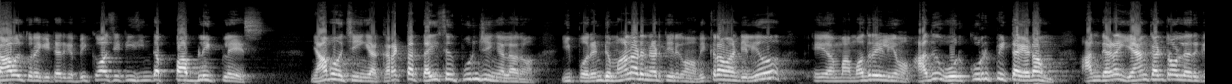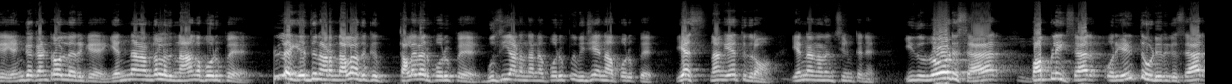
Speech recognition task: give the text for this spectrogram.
காவல்துறை கிட்ட இருக்கு. Because it is in the public place ஞாபகம் வச்சுங்க கரெக்டாக தயவுசெய்து புரிஞ்சுங்க எல்லாரும். இப்போ ரெண்டு மாநாடு நடத்தியிருக்கோம் விக்ரவாண்டிலையும் மதுரையிலையும். அது ஒரு குறிப்பிட்ட இடம். அந்த இடம் என் கண்ட்ரோலில் இருக்கு எங்கள் கண்ட்ரோலில் இருக்கு. என்ன நடந்தாலும் அதுக்கு நாங்கள் பொறுப்பு. உள்ள எது நடந்தாலும் அதுக்கு தலைவர் பொறுப்பு புசியானந்தான பொறுப்பு விஜயனா பொறுப்பு. எஸ் நாங்க ஏத்துக்கிறோம். என்ன நடந்துச்சுன்ட்டுன்னு. இது ரோடு சார் பப்ளிக் சார் ஒரு எழுத்து வீடு இருக்கு சார்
